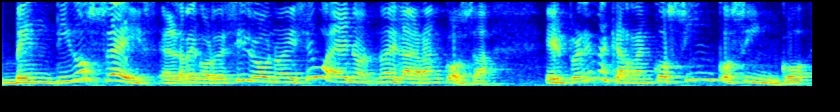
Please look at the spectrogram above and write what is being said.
22-6 el récord de Silva. Uno dice, bueno, no es la gran cosa. El problema es que arrancó 5-5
